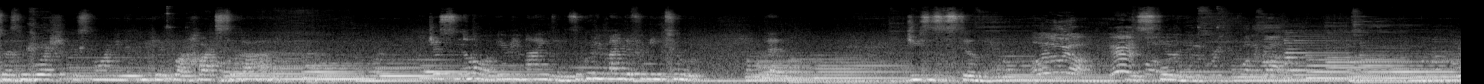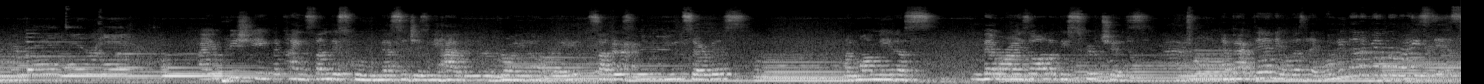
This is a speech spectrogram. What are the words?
So as we worship this morning and we give our hearts to God, just know and be reminded, it's a good reminder for me too, that Jesus is still there. Hallelujah. Yes. He's still there. Sunday school messages we had when we were growing up, right? Sunday school, youth service. My mom made us memorize all of these scriptures. And back then it was like, well, we gotta memorize this,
